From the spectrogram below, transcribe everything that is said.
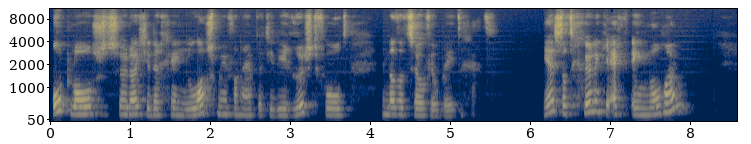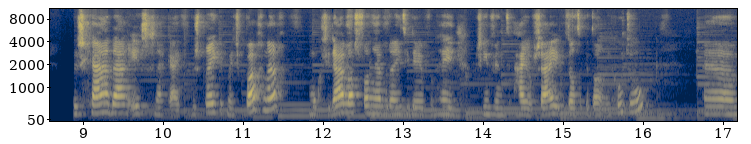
oplost, zodat je er geen last meer van hebt, dat je die rust voelt en dat het zoveel beter gaat. Yes, dat gun ik je echt enorm. Dus ga daar eerst eens naar kijken. Bespreek het met je partner. Mocht je daar last van hebben, dan je het idee van hé, hey, misschien vindt hij of zij dat ik het dan niet goed doe. Ehm,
